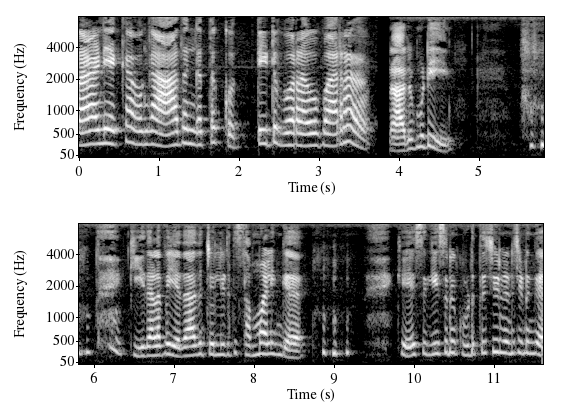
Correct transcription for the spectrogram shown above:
ராணி அக்கா அவங்க ஆதங்கத்தை கொத்திட்டு போறாவு பாரு. நாலு முடி கீதால போய் ஏதாவது சொல்லிடுத்து சமாளிங்க. கேஸு கீசுன்னு கொடுத்துச்சுன்னு நினச்சிடுங்க.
